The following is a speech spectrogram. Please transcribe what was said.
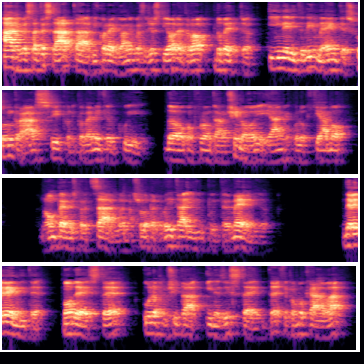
Anche questa testata, vi correggo, anche questa gestione però dovette inevitabilmente scontrarsi con i problemi con cui dobbiamo confrontarci noi e anche quello che chiamo, non per disprezzarlo, ma solo per comodità, il gruppo intermedio. Delle vendite modeste, una pubblicità inesistente che provocava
